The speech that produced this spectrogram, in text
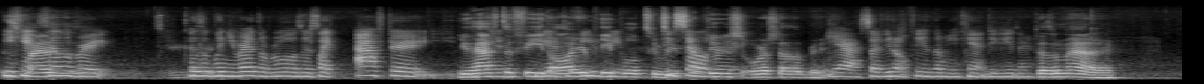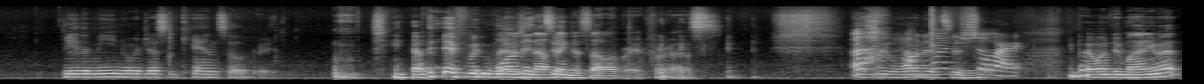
you It's can't my- celebrate. Because when you read the rules, it's like after. You have to feed all your people to, reproduce celebrate. or celebrate. Yeah, so if you don't feed them, you can't do either. Doesn't matter. Neither me nor Jesse can celebrate. if we wanted There's wanted nothing to. to celebrate for us. If we wanted I'm one to. short. Anybody want to do monument?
